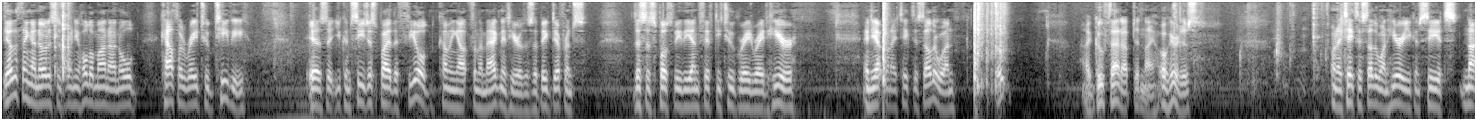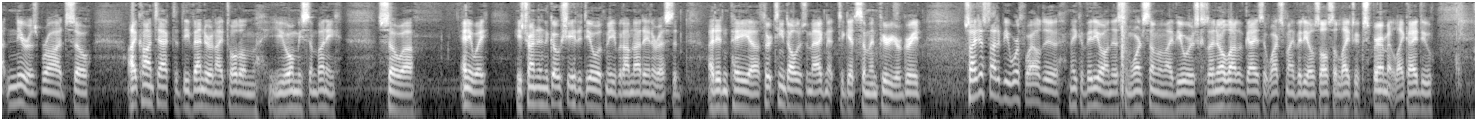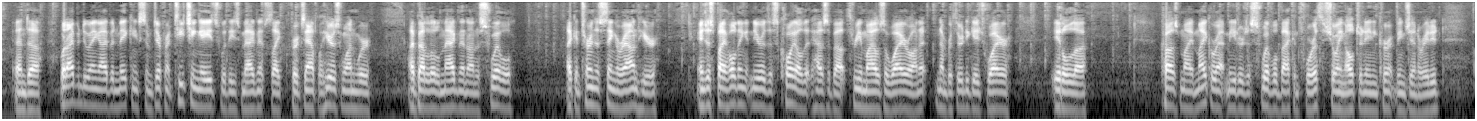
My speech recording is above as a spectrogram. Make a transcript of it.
The other thing I noticed is when you hold them on an old cathode ray tube TV is that you can see just by the field coming out from the magnet here, there's a big difference this is supposed to be the N52 grade right here. And yet when I take this other one, oh, I goofed that up, didn't I? Oh, here it is. When I take this other one here, you can see it's not near as broad. So I contacted the vendor and I told him, you owe me some money. So uh, anyway, he's trying to negotiate a deal with me, but I'm not interested. I didn't pay uh, $13 a magnet to get some inferior grade. So I just thought it'd be worthwhile to make a video on this and warn some of my viewers because I know a lot of guys that watch my videos also like to experiment like I do. And uh, what I've been doing, I've been making some different teaching aids with these magnets. Like for example, here's one where I've got a little magnet on a swivel. I can turn this thing around here and just by holding it near this coil that has about three miles of wire on it, number 30 gauge wire, it'll uh, cause my microamp meter to swivel back and forth showing alternating current being generated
